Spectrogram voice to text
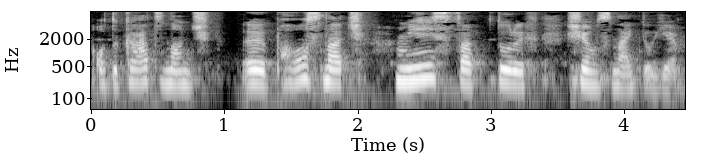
odgadnąć, y, poznać miejsca, w których się znajdujemy.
